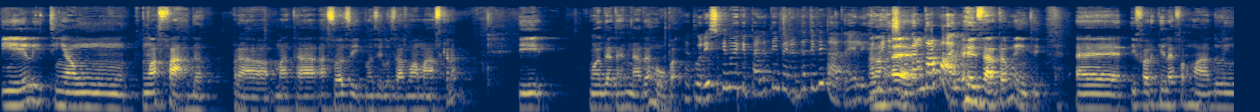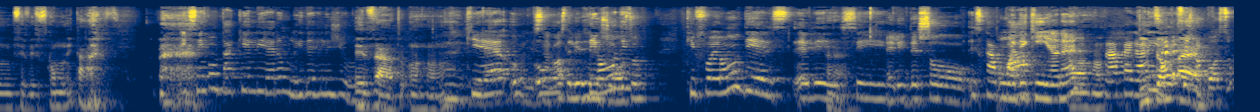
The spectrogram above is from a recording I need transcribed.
e ele tinha um, uma farda pra matar as suas vítimas. Ele usava uma máscara e uma determinada roupa. É por isso que no Wikipedia tem período de atividade, né? Ele realmente Ah, achou que era um trabalho. Exatamente. É, e fora que ele é formado em serviços comunitários. E sem contar que ele era um líder religioso. Exato. aham. Que é o, Esse negócio dele de religioso. onde, Que foi onde ele, ele se. Ele deixou Escapar. uma diquinha, né? Aham. Pra pegar Então, é. propósito.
